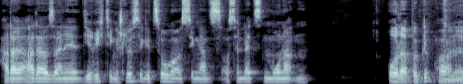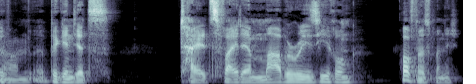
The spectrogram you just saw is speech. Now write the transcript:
hat er, hat er seine, die richtigen Schlüsse gezogen aus den ganzen, aus den letzten Monaten? Oder be Und, äh, ähm, beginnt jetzt Teil zwei der Marburyisierung? Hoffen wir es mal nicht.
